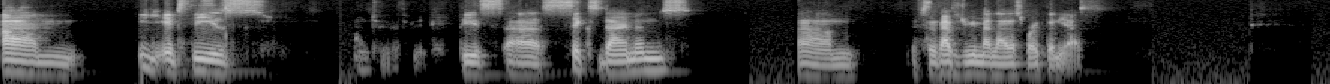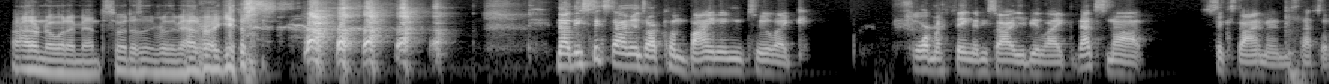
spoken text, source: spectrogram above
Um, it's these one, two, three, these uh, six diamonds. Um, if that's what you mean by lattice work, then yes. I don't know what I meant, so it doesn't really matter, I guess. Now these six diamonds are combining to like form a thing that you saw. it, You'd be like, that's not six diamonds. That's a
